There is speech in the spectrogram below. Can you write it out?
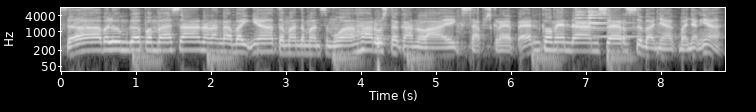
Sebelum ke pembahasan, alangkah baiknya teman-teman semua harus tekan like, subscribe, and komen dan share sebanyak-banyaknya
